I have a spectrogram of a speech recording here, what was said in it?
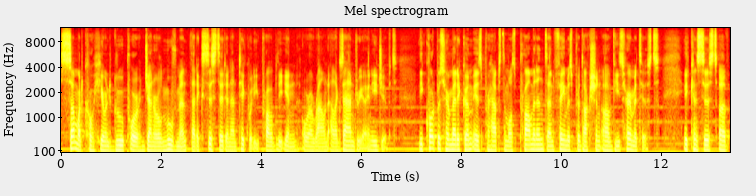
somewhat coherent group or general movement that existed in antiquity, probably in or around Alexandria in Egypt. The Corpus Hermeticum is perhaps the most prominent and famous production of these Hermetists. It consists of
